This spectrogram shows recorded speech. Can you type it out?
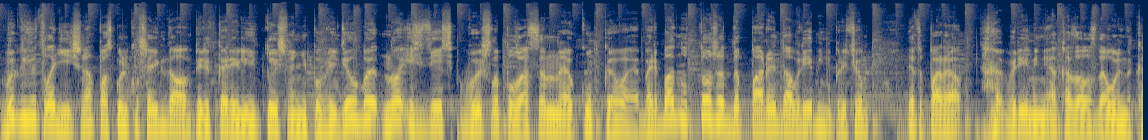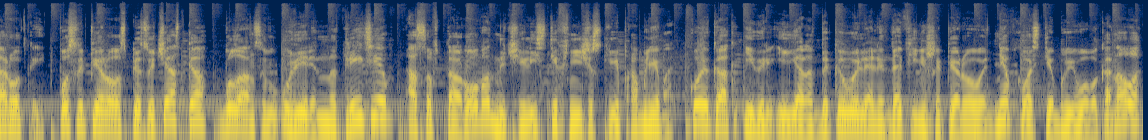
Выглядит логично, поскольку шейкдаун перед Карелией точно не повредил бы, но и здесь вышла полноценная кубковая борьба, но тоже до поры до времени, причем эта пора времени оказалась довольно короткой. После первого спецучастка Буланцев уверен на третье, а со второго начались технические проблемы. Кое-как Игорь и Яна доковыляли до финиша первого дня в хвосте боевого канала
